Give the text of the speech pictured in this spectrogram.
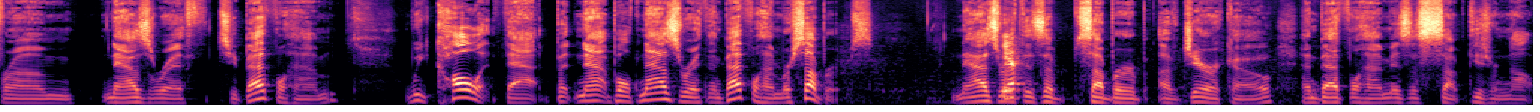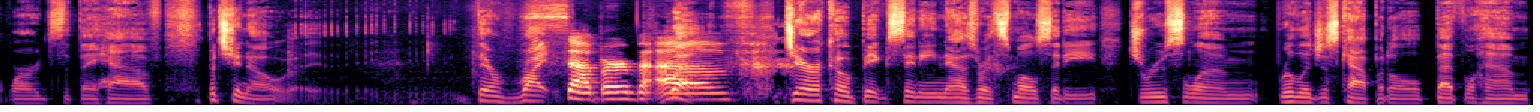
from Nazareth to Bethlehem. We call it that, but na- both Nazareth and Bethlehem are suburbs. Nazareth yep. is a suburb of Jericho, and Bethlehem is a sub. These are not words that they have, but you know, they're right. Suburb well, of Jericho, big city. Nazareth, small city. Jerusalem, religious capital. Bethlehem,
